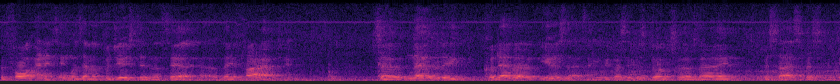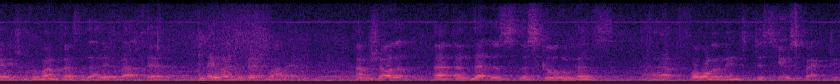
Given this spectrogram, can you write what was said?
Before anything was ever produced in the theatre, they fired him. So nobody could ever use that thing because it was built to a very precise specification for one person's idea about theatre. They weren't a bit worried. I'm sure that, uh, and that the school has uh, fallen into disuse practically.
